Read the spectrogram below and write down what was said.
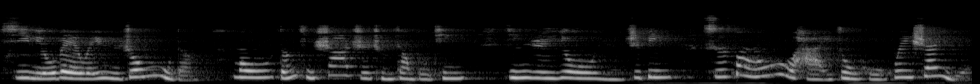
昔刘备为豫州牧等，某等请杀之，丞相不听。今日又与之兵，此放龙入海，纵虎归山也。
